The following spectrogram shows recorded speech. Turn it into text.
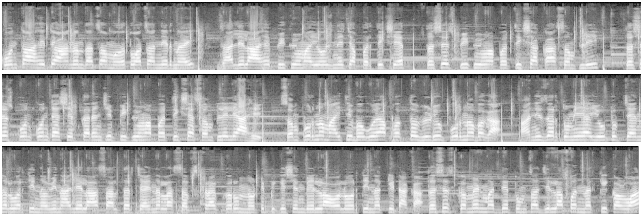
कोणता आहे त्या आनंदाचा महत्त्वाचा निर्णय? झालेला आहे पीक विमा योजनेच्या प्रतीक्षेत. तसेच पीक विमा प्रतीक्षा का संपली? तसेच कोणकोणत्या शेतकऱ्यांची पीक विमा प्रतीक्षा संपलेली आहे? संपूर्ण माहिती बघूया फक्त व्हिडिओ पूर्ण बघा. आणि जर तुम्ही या यूट्यूब चॅनलवरती नवीन आलेला असाल तर चॅनलला सबस्क्राईब करून नोटिफिकेशन बेलला ऑलवरती नक्की टाका. तसेच कमेंटमध्ये तुमचा जिल्हा पण नक्की कळवा.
